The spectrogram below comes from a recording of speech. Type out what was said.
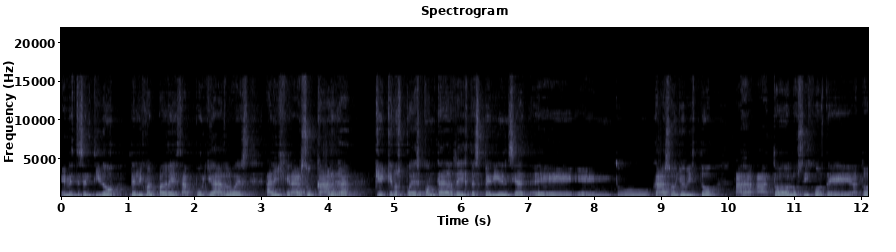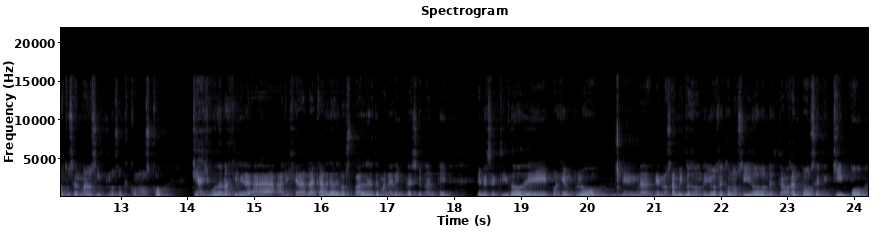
en este sentido del hijo al padre es apoyarlo, es aligerar su carga. ¿Qué, qué nos puedes contar de esta experiencia? Eh, en tu caso, yo he visto a, a, todos los hijos de, a todos tus hermanos incluso que conozco, que ayudan a, aligerar la carga de los padres de manera impresionante en el sentido de, por ejemplo, en, los ámbitos donde yo los he conocido, donde trabajan todos en equipo,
